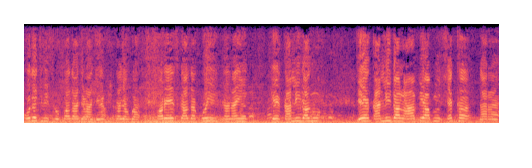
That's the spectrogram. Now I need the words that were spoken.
ਉਹਦੇ 'ਚ ਵੀ ਸਰੂਪਾਂ ਦਾ ਜਿਹੜਾ ਜ਼ਿਕਰ ਕੀਤਾ ਜਾਊਗਾ ਔਰ ਇਸ ਗੱਲ ਦਾ ਕੋਈ ਕਹਿਣਾ ਹੀ ਕਿ ਅਕਾਲੀ ਦਲ ਨੂੰ ਜੇ ਅਕਾਲੀ ਦਲ ਆਪਦੇ ਆਪ ਨੂੰ ਸਿੱਖ ਦਾ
